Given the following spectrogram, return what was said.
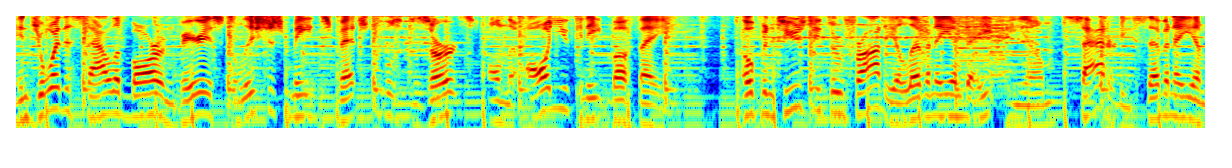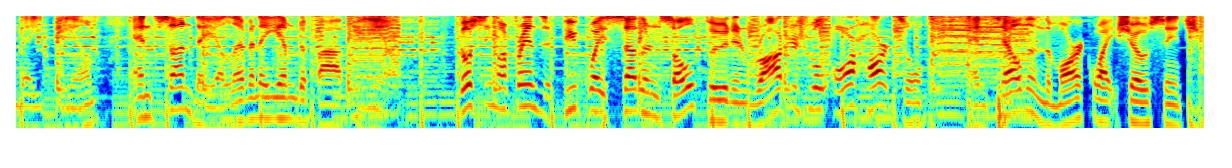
Enjoy the salad bar and various delicious meats, vegetables, desserts on the all you can eat buffet. Open Tuesday through Friday, 11 a.m. to 8 p.m., Saturday, 7 a.m. to 8 p.m., and Sunday, 11 a.m. to 5 p.m. Go see my friends at Fuquay Southern Soul Food in Rogersville or Hartselle and tell them the Mark White Show sent you.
